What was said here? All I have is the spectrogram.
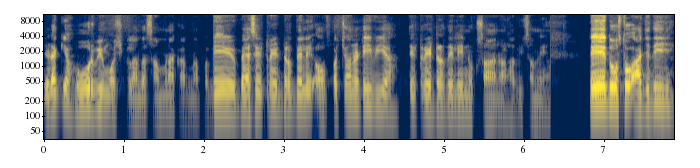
ਜਿਹੜਾ ਕਿ ਹੋਰ ਵੀ ਮੁਸ਼ਕਲਾਂ ਦਾ ਸਾਹਮਣਾ ਕਰਨਾ ਪਵੇ। ਤੇ ਵੈਸੇ ਟਰੇਡਰ ਦੇ ਲਈ ਓਪਰਚੁਨਿਟੀ ਵੀ ਆ ਤੇ ਟਰੇਡਰ ਦੇ ਲਈ ਨੁਕਸਾਨ ਵਾਲਾ ਵੀ ਸਮੇਂ ਆ। ਤੇ ਦੋਸਤੋ ਅੱਜ ਦੀ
